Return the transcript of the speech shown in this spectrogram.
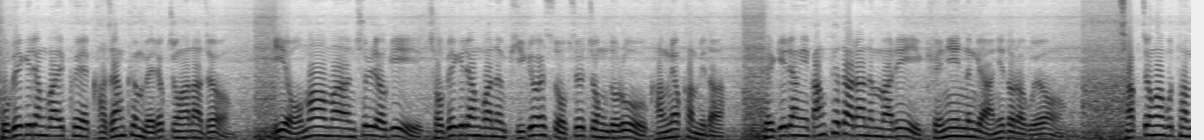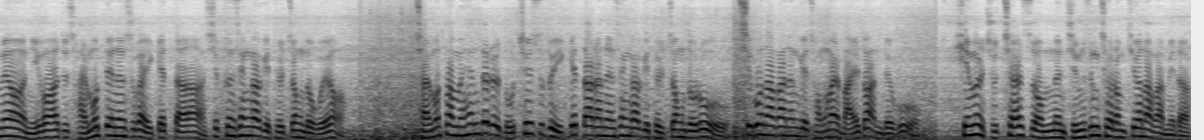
고배기량 바이크의 가장 큰 매력 중 하나죠 이 어마어마한 출력이 저배기량과는 비교할 수 없을 정도로 강력합니다. 배기량이 깡패다라는 말이 괜히 있는 게 아니더라고요. 작정하고 타면 이거 아주 잘못되는 수가 있겠다 싶은 생각이 들 정도고요. 잘못하면 핸들을 놓칠 수도 있겠다라는 생각이 들 정도로 치고 나가는 게 정말 말도 안 되고 힘을 주체할 수 없는 짐승처럼 튀어나갑니다.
